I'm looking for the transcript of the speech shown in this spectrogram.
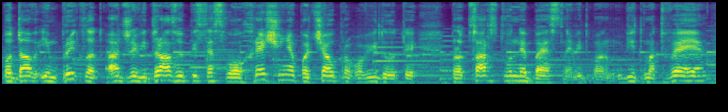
подав їм приклад, адже відразу після свого хрещення почав проповідувати про Царство Небесне від Матвея,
